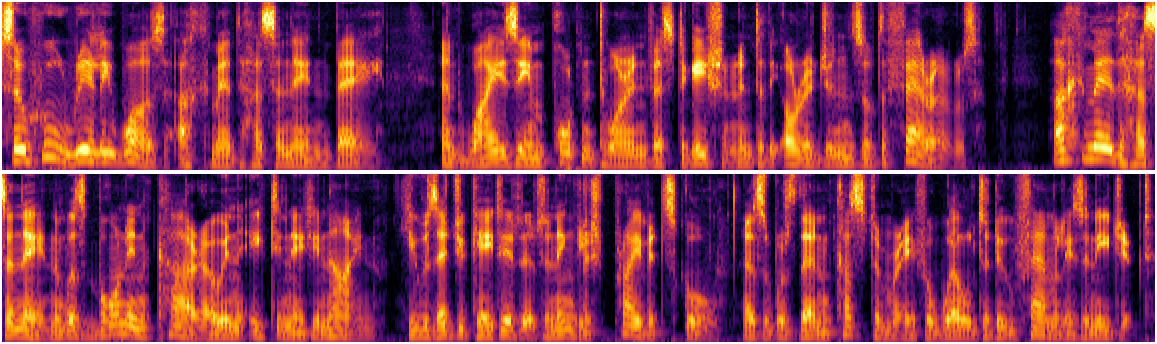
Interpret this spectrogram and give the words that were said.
So, who really was Ahmed Hassanein Bey? And why is he important to our investigation into the origins of the pharaohs? Ahmed Hassanein was born in Cairo in 1889. He was educated at an English private school, as was then customary for well-to-do families in Egypt.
